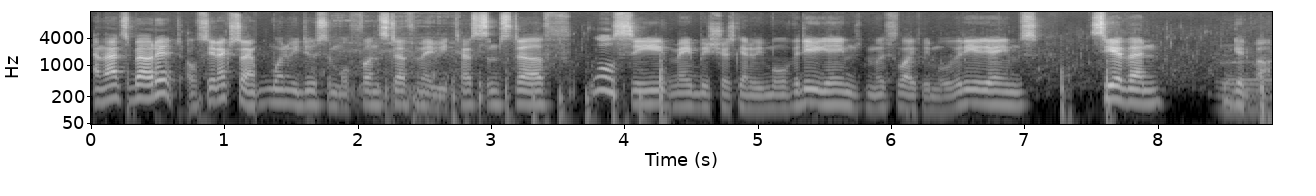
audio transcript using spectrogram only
And that's about it. I'll see you next time when we do some more fun stuff, maybe test some stuff. We'll see. Maybe it's just going to be more video games, most likely more video games. See you then. Goodbye.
